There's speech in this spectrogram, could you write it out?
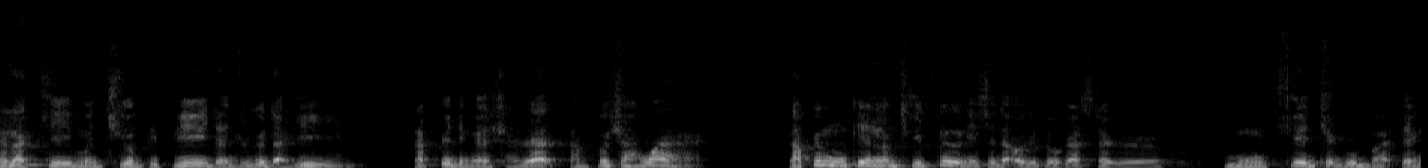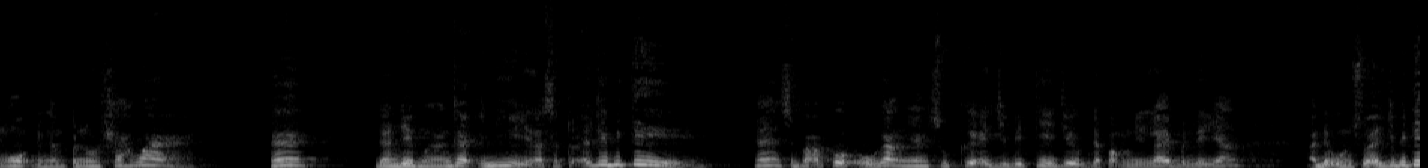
lelaki mencium pipi dan juga dahi. Tapi dengan syarat tanpa syahwat. Tapi mungkin dalam cerita ni saya nak beritahu kat saudara, Mungkin Cikgu Bat tengok dengan penuh syahwat. Eh? Dan dia menganggap ini ialah satu LGBT. Eh? Sebab apa? Orang yang suka LGBT je dapat menilai benda yang ada unsur LGBT.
